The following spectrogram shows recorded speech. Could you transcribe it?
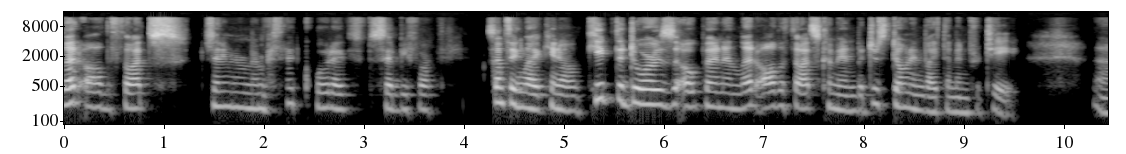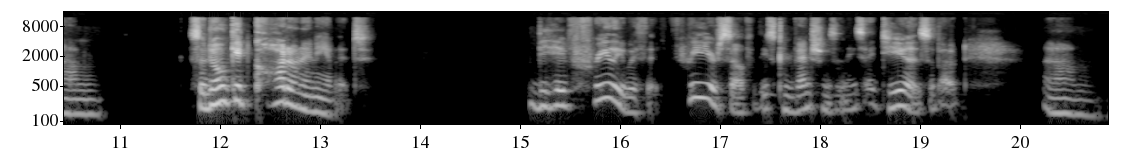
let all the thoughts. Does anyone remember that quote I've said before? Something like, you know, keep the doors open and let all the thoughts come in, but just don't invite them in for tea. Um, so don't get caught on any of it. Behave freely with it. Free yourself of these conventions and these ideas about um,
